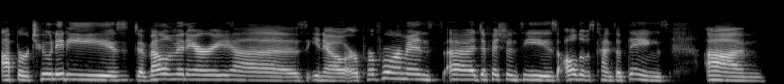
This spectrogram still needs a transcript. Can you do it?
opportunities, development areas, you know, or performance uh, deficiencies, all those kinds of things. Um,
